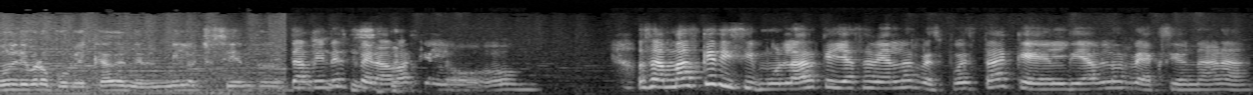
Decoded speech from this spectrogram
un libro publicado en el 1800. También esperaba que lo... O sea, más que disimular que ya sabían la respuesta, que el diablo reaccionara.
